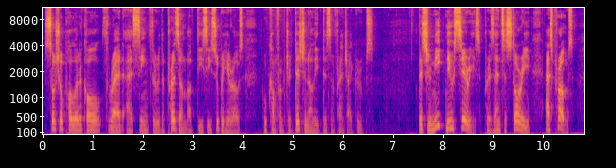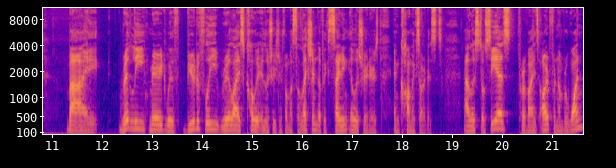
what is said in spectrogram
social political thread as seen through the prism of DC superheroes who come from traditionally disenfranchised groups. This unique new series presents a story as prose by Ridley, married with beautifully realized color illustration from a selection of exciting illustrators and comics artists. Alex Dos Diaz provides art for number one,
